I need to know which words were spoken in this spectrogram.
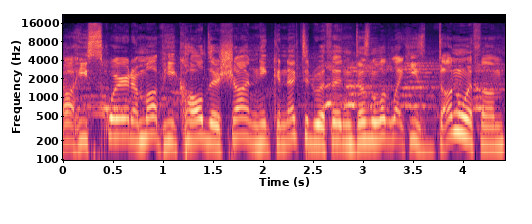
Oh, he squared him up. He called his shot and he connected with it and doesn't look like he's done with him.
